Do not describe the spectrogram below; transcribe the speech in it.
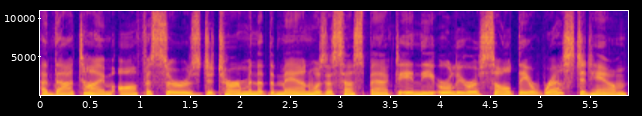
at that time, officers determined that the man was a suspect in the earlier assault. They arrested him.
